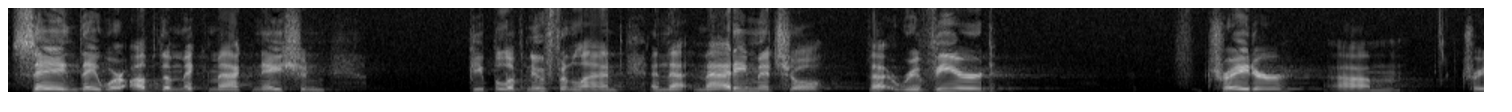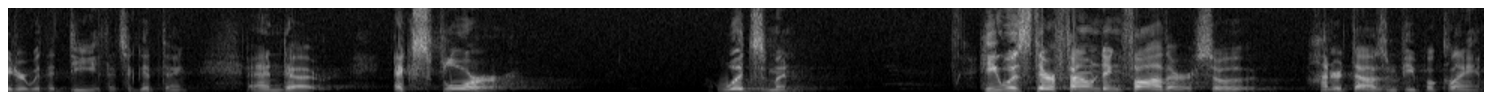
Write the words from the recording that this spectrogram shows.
saying they were of the Micmac Nation people of Newfoundland, and that Mattie Mitchell, that revered trader, um, trader with a D, that's a good thing, and uh, explorer, woodsman. He was their founding father, so 100,000 people claimed.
